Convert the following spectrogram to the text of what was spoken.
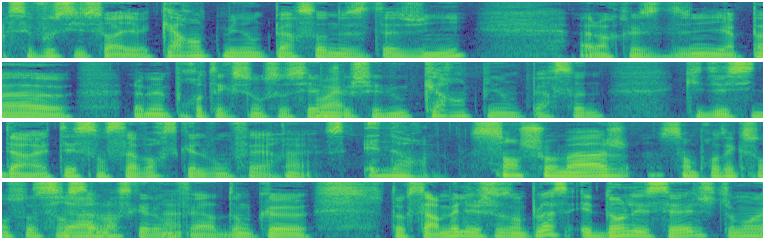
C'est fou cette histoire. Il y avait 40 millions de personnes aux États-Unis, alors qu'aux États-Unis, il n'y a pas euh, la même protection sociale Ouais. que chez nous. 40 millions de personnes qui décident d'arrêter sans savoir ce qu'elles vont faire. Ouais. C'est énorme. Sans chômage, sans protection sociale. Sans savoir ce qu'elles vont faire. Donc, euh, donc ça remet les choses en place. Et dans les CL, justement,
